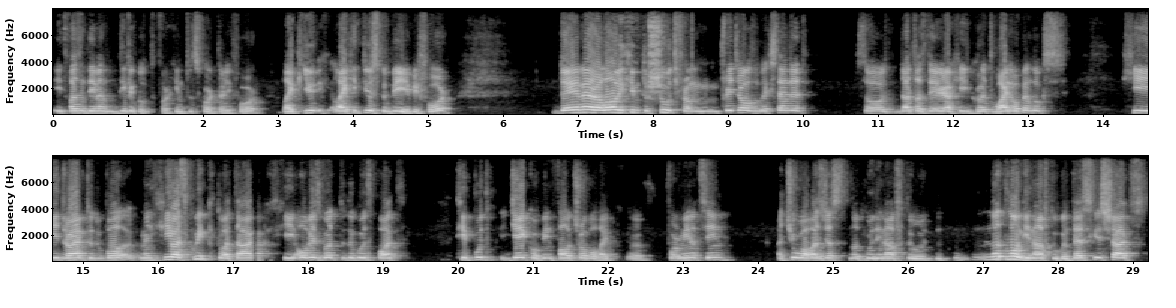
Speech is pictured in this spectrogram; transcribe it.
it wasn't even difficult for him to score 34 like you like it used to be before. They were allowing him to shoot from free throw extended, so that was the area he got wide open looks. He drive to the ball. I mean, he was quick to attack. He always got to the good spot. He put Jakob in foul trouble like uh, four minutes in. Achiuwa was just not good enough to, not long enough to contest his shots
